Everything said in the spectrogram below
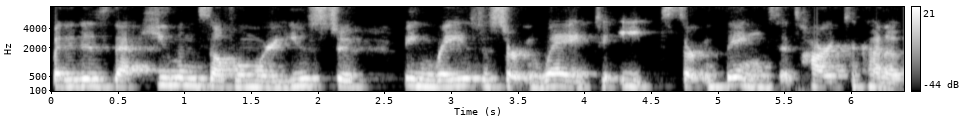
But it is that human self when we're used to being raised a certain way to eat certain things, it's hard to kind of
